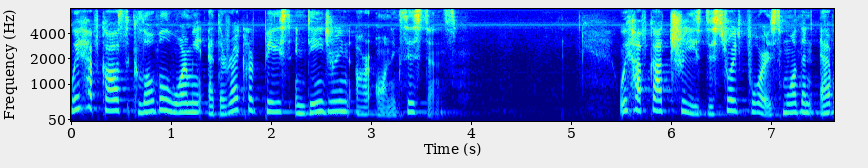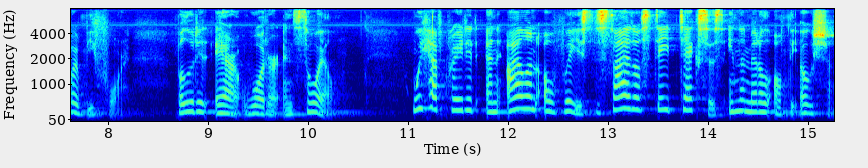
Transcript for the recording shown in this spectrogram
We have caused global warming at a record pace, endangering our own existence. We have cut trees, destroyed forests more than ever before, polluted air, water, and soil we have created an island of waste the size of state Texas in the middle of the ocean.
